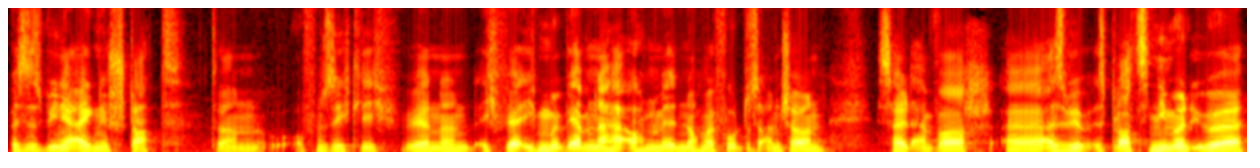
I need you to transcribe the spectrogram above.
es ist wie eine eigene Stadt dann offensichtlich. Werden dann, ich, ich werde nachher auch noch mal Fotos anschauen. Ist halt einfach, äh, also wir, es braucht sich niemand über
